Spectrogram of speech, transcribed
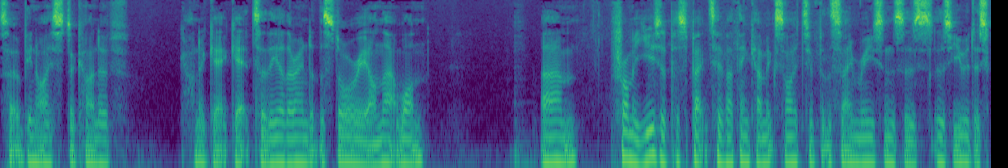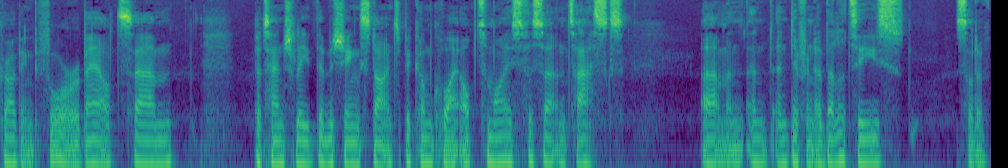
so it'd be nice to kind of kind of get get to the other end of the story on that one. Um, from a user perspective, I think I'm excited for the same reasons as as you were describing before about um, potentially the machine's starting to become quite optimized for certain tasks um, and, and and different abilities sort of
